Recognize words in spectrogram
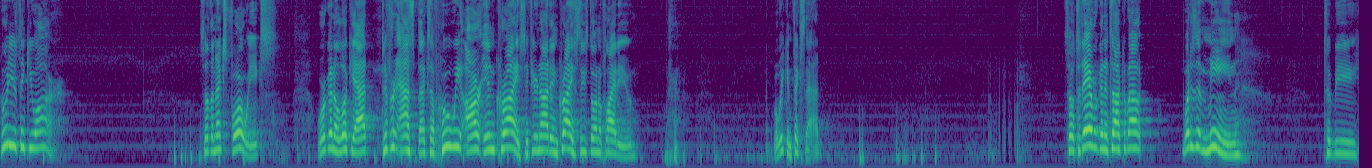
Who do you think you are? So the next four weeks, we're going to look at different aspects of who we are in Christ. If you're not in Christ, these don't apply to you. but we can fix that. So today we're going to talk about what does it mean to be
